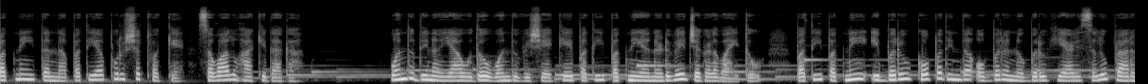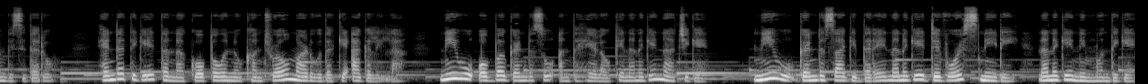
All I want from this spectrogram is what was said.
ಪತ್ನಿ ತನ್ನ ಪತಿಯ ಪುರುಷತ್ವಕ್ಕೆ ಸವಾಲು ಹಾಕಿದಾಗ, ಒಂದು ದಿನ ಯಾವುದೋ ಒಂದು ವಿಷಯಕ್ಕೆ ಪತಿ ಪತ್ನಿಯ ನಡುವೆ ಜಗಳವಾಯಿತು. ಪತಿ ಪತ್ನಿ ಇಬ್ಬರೂ ಕೋಪದಿಂದ ಒಬ್ಬರನ್ನೊಬ್ಬರು ಹೀಯಾಳಿಸಲು ಪ್ರಾರಂಭಿಸಿದರು. ಹೆಂಡತಿಗೆ ತನ್ನ ಕೋಪವನ್ನು ಕಂಟ್ರೋಲ್ ಮಾಡುವುದಕ್ಕೆ ಆಗಲಿಲ್ಲ. ನೀವು ಒಬ್ಬ ಗಂಡಸು ಅಂತ ಹೇಳೋಕೆ ನನಗೆ ನಾಚಿಗೆ ನೀವು ಗಂಡಸಾಗಿದ್ದರೆ ನನಗೆ ಡಿವೋರ್ಸ್ ನೀಡಿ, ನನಗೆ ನಿಮ್ಮೊಂದಿಗೆ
